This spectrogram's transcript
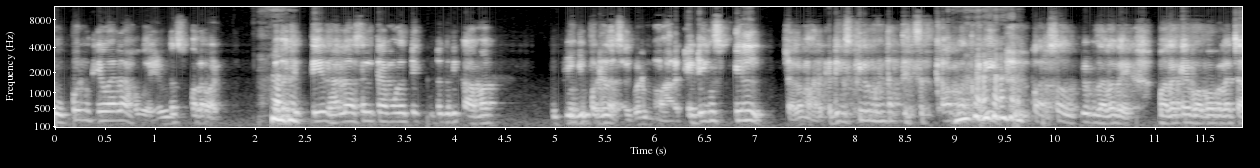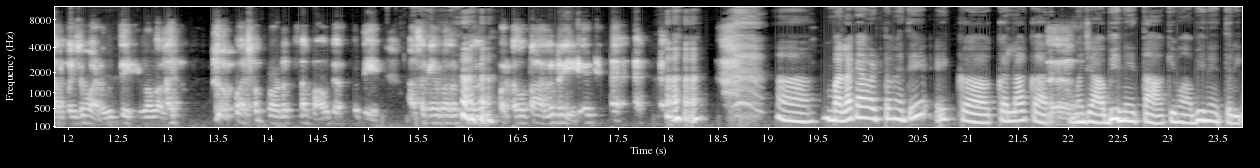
ओपन ठेवायला हवं एवढंच मला वाटतं. कदाचित ते झालं असेल त्यामुळे ते कुठेतरी कामात उपयोगी पडलं असेल. पण मार्केटिंग स्किल ज्याला मार्केटिंग स्किल म्हणतात त्याचं कामात काही फारसा उपयोग झाला नाही. मला काही बाबा मला चार पैसे वाढवून दे किंवा मला माझ्या प्रॉडक्टला भाव द्यात दे. असं काही मला पटवता आलं नाही हा, मला काय वाटतं माहितीये एक कलाकार म्हणजे अभिनेता किंवा अभिनेत्री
